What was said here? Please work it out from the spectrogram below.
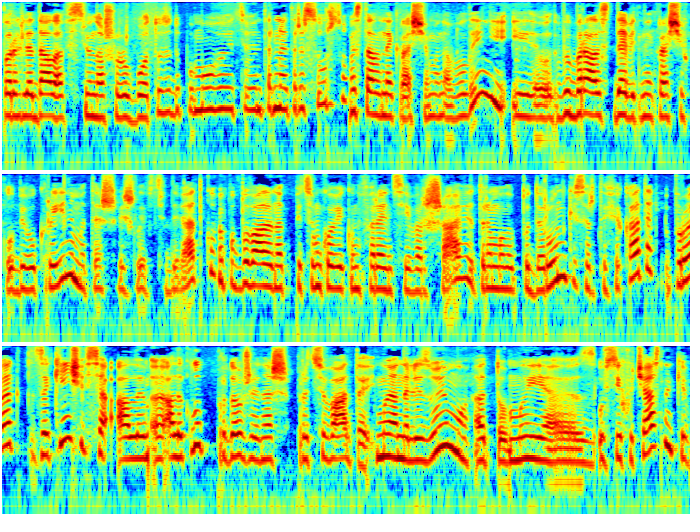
переглядала всю нашу роботу за допомогою цього інтернет-ресурсу. Ми стали найкращими на Волині і вибиралися 9 найкращих клубів України. Ми теж війшли в цю дев'ятку. Ми побували на підсумковій конференції в Варшаві, отримали подарунки, сертифікати. Проект закінчився, але але клуб продовжує наш працювати. Ми аналізуємо. е, То ми е, з усіх учасників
